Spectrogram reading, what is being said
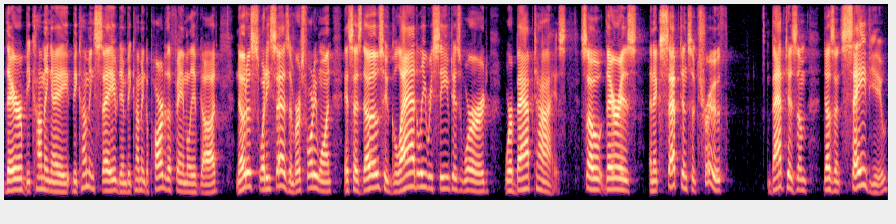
they're becoming, a, becoming saved and becoming a part of the family of God, notice what he says in verse 41. It says, Those who gladly received his word were baptized. So there is an acceptance of truth. Baptism doesn't save you,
